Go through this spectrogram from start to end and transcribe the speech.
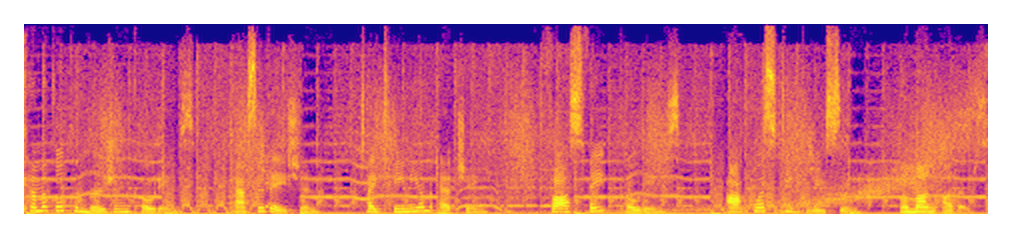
chemical conversion coatings, passivation, titanium etching, phosphate coatings, aqueous degreasing, among others.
